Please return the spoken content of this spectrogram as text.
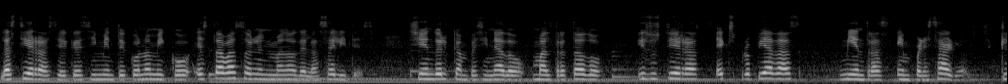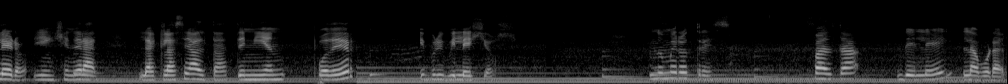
las tierras y el crecimiento económico estaban solo en manos de las élites, siendo el campesinado maltratado y sus tierras expropiadas, mientras empresarios, clero y en general la clase alta tenían poder y privilegios. Número 3. Falta de ley laboral.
